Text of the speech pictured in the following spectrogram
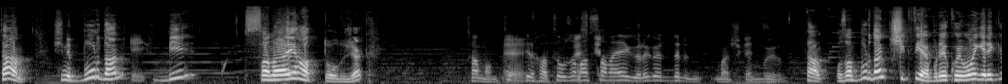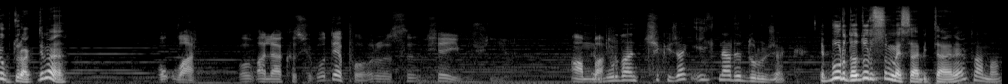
Tamam. Şimdi buradan keyif. bir sanayi hattı olacak. Tamam tek Evet. bir hatı o zaman Mesela. sanayiye göre gönderin başkanım Evet. buyurun. Tamam. O zaman buradan çıktı yani. Buraya koymama gerek yok durak değil mi? O var. O alakası yok. O depo. Orası şey gibi düşün yani. E, Ambar. buradan çıkacak ilk nerede duracak? E burada dursun mesela bir tane. Tamam.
